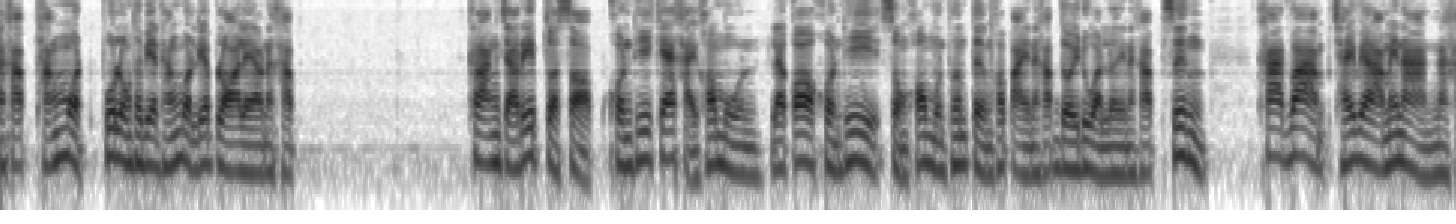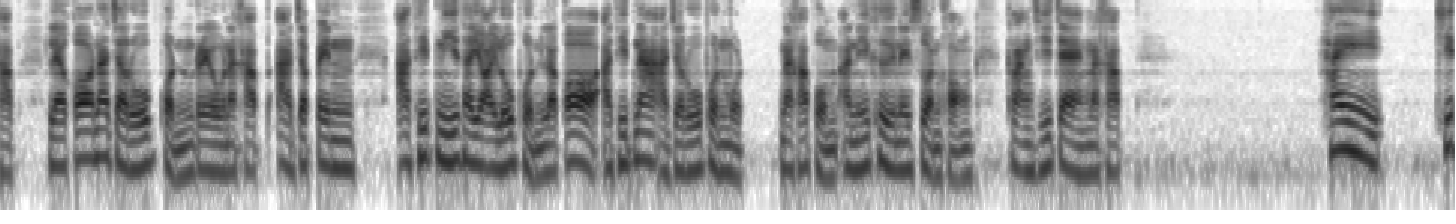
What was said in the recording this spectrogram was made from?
นะครับทั้งหมดผู้ลงทะเบียนทั้งหมดเรียบร้อยแล้วนะครับคลังจะรีบตรวจสอบคนที่แก้ไขข้อมูล แล้วก็คนที่ส่งข้อมูลเพิ่มเติมเข้าไปนะครับ โดยด่วนเลยนะครับ ซึ่งคาดว่าใช้เวลาไม่นานนะครับ แล้วก็น่าจะรู้ผลเร็วนะครับ อาจจะเป็น อาทิตย์นี้ทยอยรู้ผล แล้วก็อาทิตย์หน้าอาจจะรู้ผลหมดนะครับผมอันนี้คือในส่วนของคลังชี้แจงนะครับ ให้คิด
